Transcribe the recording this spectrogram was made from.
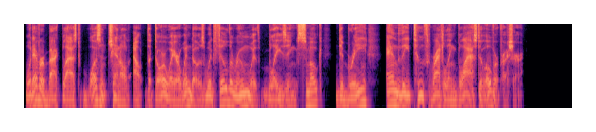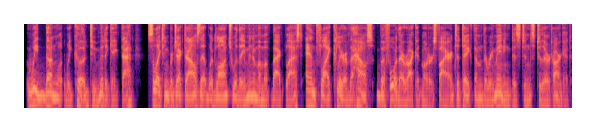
whatever backblast wasn't channeled out the doorway or windows would fill the room with blazing smoke, debris, and the tooth rattling blast of overpressure. We'd done what we could to mitigate that, selecting projectiles that would launch with a minimum of backblast and fly clear of the house before their rocket motors fired to take them the remaining distance to their target.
